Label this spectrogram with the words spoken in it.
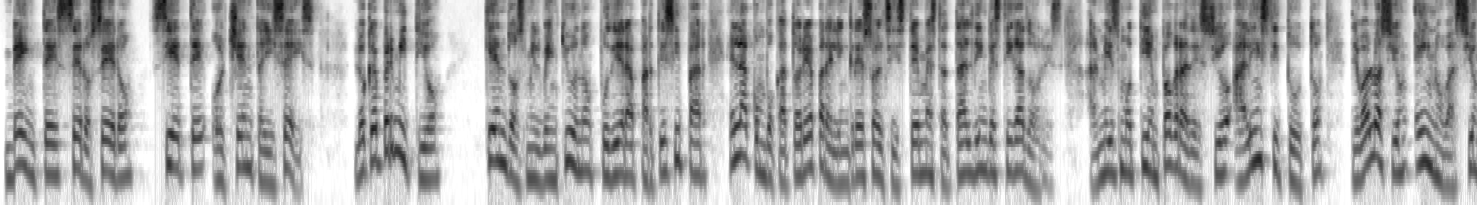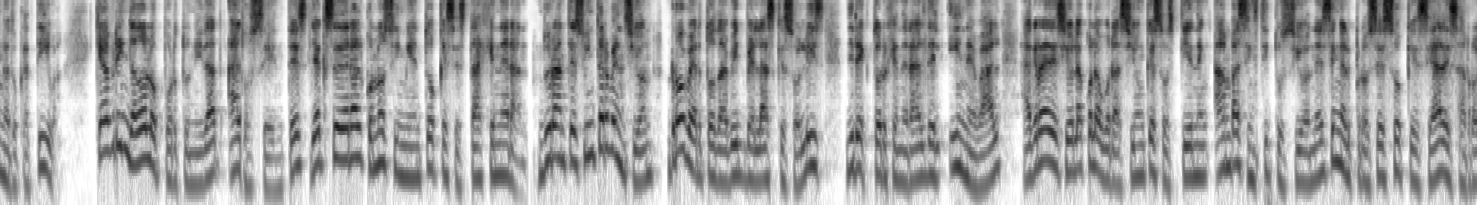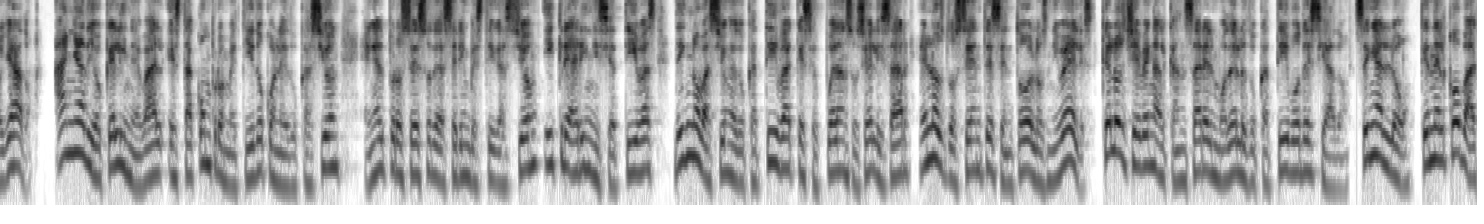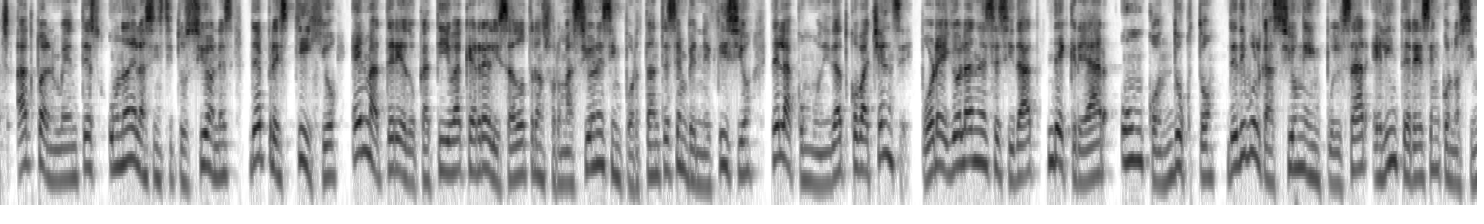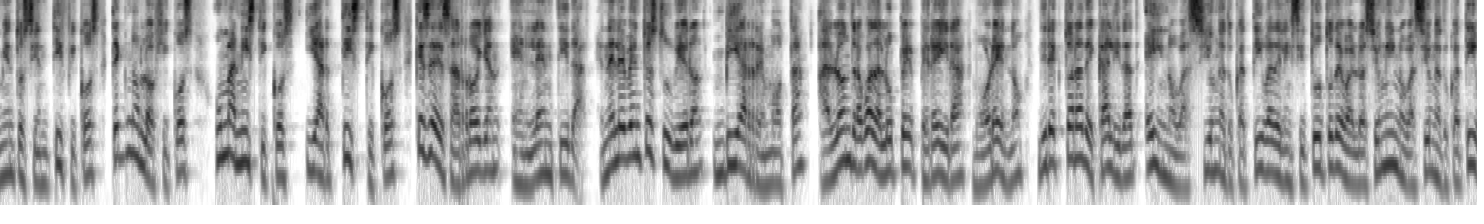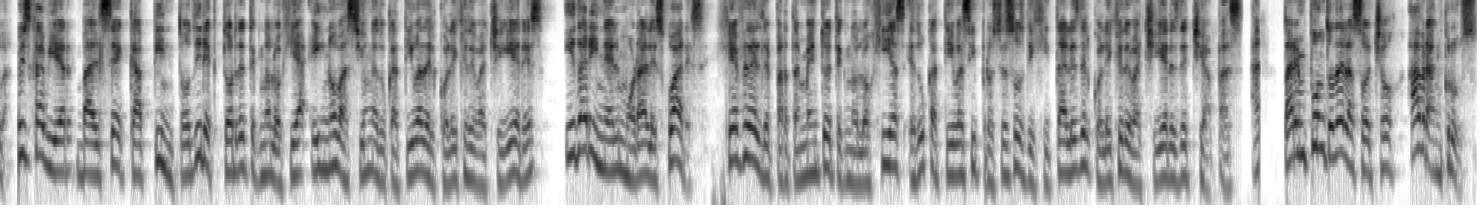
2000786, lo que permitió que en 2021 pudiera participar en la convocatoria para el ingreso al Sistema Estatal de Investigadores. Al mismo tiempo agradeció al Instituto de Evaluación e Innovación Educativa, que ha brindado la oportunidad a docentes de acceder al conocimiento que se está generando. Durante su intervención, Roberto David Velázquez Solís, director general del INEVAL, agradeció la colaboración que sostienen ambas instituciones en el proceso que se ha desarrollado. Añadió que el INEVAL está comprometido con la educación en el proceso de hacer investigación y crear iniciativas de innovación educativa que se puedan socializar en los docentes en todos los niveles, que los lleven a alcanzar el modelo educativo deseado. Señaló que en el COVACH actualmente es una de las instituciones de prestigio en materia educativa que ha realizado transformaciones importantes en beneficio de la comunidad covachense. Por ello, la necesidad de crear un conducto de divulgación e impulsar el interés en conocimientos científicos, tecnológicos, humanísticos y artísticos que se desarrollan en la entidad En el evento estuvieron vía remota Alondra Guadalupe Pereira Moreno, directora de calidad e innovación educativa del Instituto de Evaluación e Innovación Educativa, Luis Javier Balseca Pinto, director de tecnología e innovación educativa del Colegio de Bachilleres, y Darinel Morales Juárez, jefe del Departamento de Tecnologías Educativas y Procesos Digitales del Colegio de Bachilleres de Chiapas. Para en punto de las 8, Abraham Cruz.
